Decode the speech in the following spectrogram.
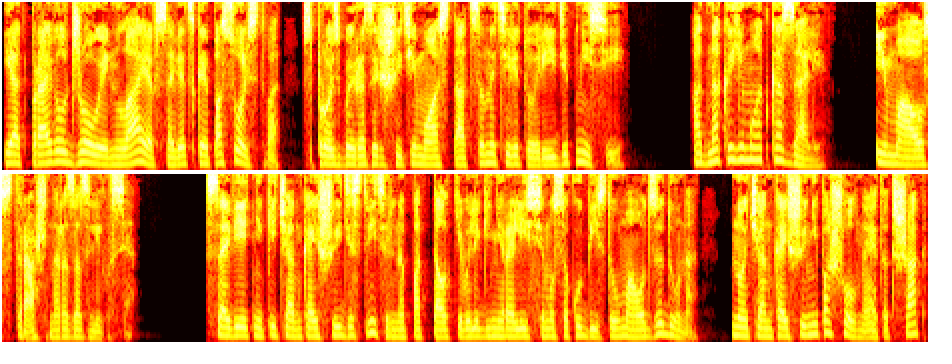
и отправил Джоу Энлая в советское посольство с просьбой разрешить ему остаться на территории дипмиссии. Однако ему отказали, и Мао страшно разозлился. Советники Чан Кайши действительно подталкивали генералиссимуса к убийству Мао Цзэдуна, но Чан Кайши не пошел на этот шаг,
